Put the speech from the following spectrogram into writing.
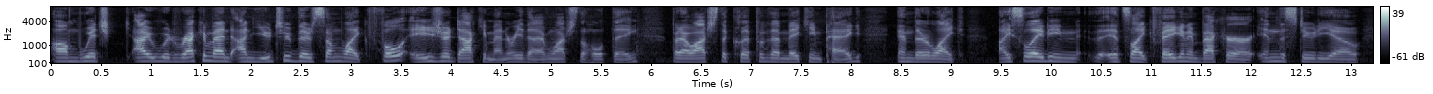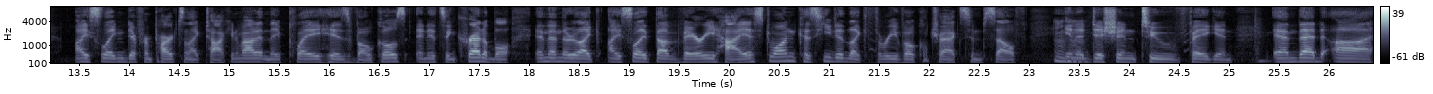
um, which I would recommend on YouTube. There's some like full Asia documentary that I haven't watched the whole thing, but I watched the clip of them making Peg, and they're like isolating. It's like Fagan and Becker are in the studio isolating different parts and like talking about it and they play his vocals and it's incredible and then they're like isolate the very highest one because he did like three vocal tracks himself in addition to Fagan and then uh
